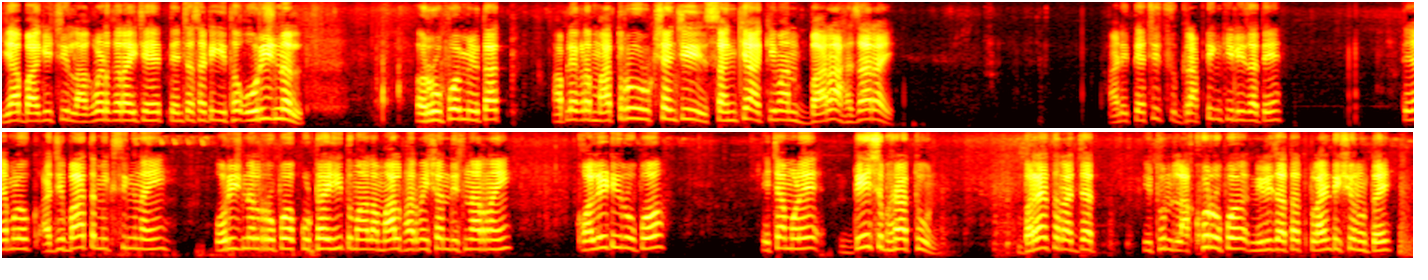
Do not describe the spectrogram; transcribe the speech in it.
या बागेची लागवड करायची आहे. त्यांच्यासाठी इथं ओरिजिनल रोपं मिळतात. आपल्याकडं मातृवृक्षांची संख्या किमान बारा हजार आहे. आणि त्याचीच ग्राफ्टिंग केली जाते. त्याच्यामुळं अजिबात मिक्सिंग नाही. ओरिजिनल रोपं कुठंही तुम्हाला माल फॉर्मेशन दिसणार नाही. क्वालिटी रोपं. याच्यामुळे देशभरातून बऱ्याच राज्यात इथून लाखो रोपं नेली जातात. प्लांटेशन होतं आहे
